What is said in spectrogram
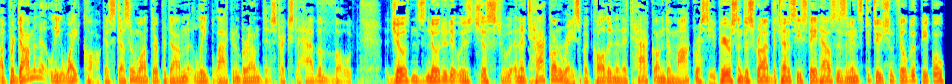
a predominantly white caucus doesn't want their predominantly black and brown districts to have a vote. Jones noted it was just an attack on race, but called it an attack on democracy. Pearson described the Tennessee State House as an institution filled with people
